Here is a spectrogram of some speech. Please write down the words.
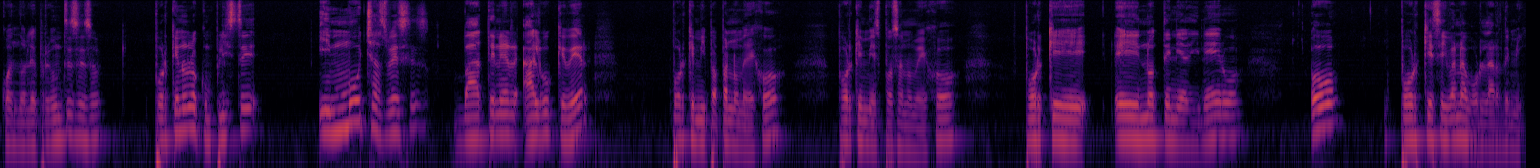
cuando le preguntes eso, ¿por qué no lo cumpliste? Y muchas veces va a tener algo que ver porque mi papá no me dejó, porque mi esposa no me dejó, porque eh, no tenía dinero o porque se iban a burlar de mí.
